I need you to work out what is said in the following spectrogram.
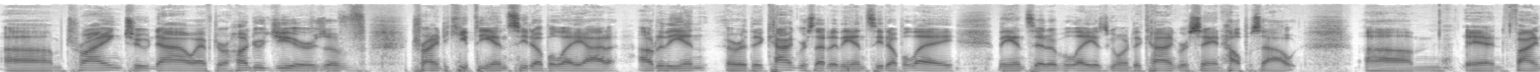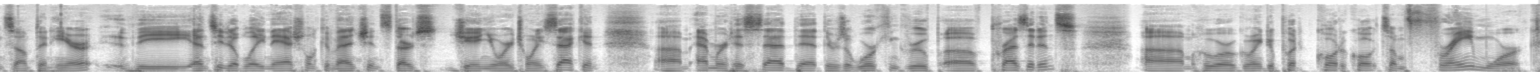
um, trying to now, after 100 years of trying to keep the NCAA out, out of the N, or the Congress out of the NCAA, the NCAA is going to Congress saying, "Help us out um, and find something here." The NCAA National Convention starts January 22nd. Um, Has said that there's a working group of presidents um, who are going to put quote unquote some framework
